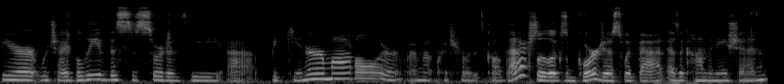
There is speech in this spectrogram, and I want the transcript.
here, which I believe this is sort of the uh, beginner model, or I'm not quite sure what it's called. That actually looks gorgeous with that as a combination.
